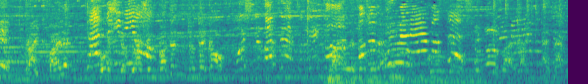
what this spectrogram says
Right, pilot. Push the flashing button to take off. Push the button to take Pilot off. on the left. Move the stick to fly right and left.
